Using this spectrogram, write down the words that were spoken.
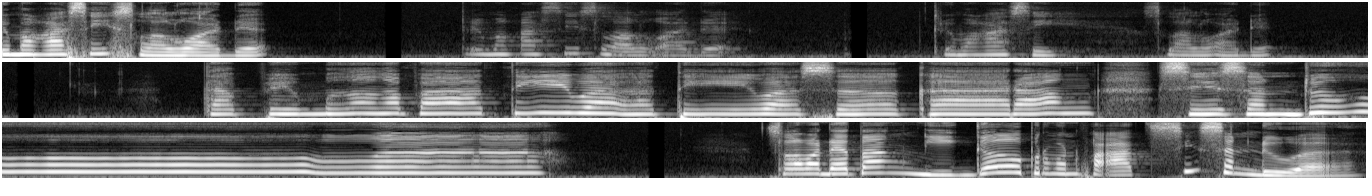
Terima kasih selalu ada. Terima kasih selalu ada. Terima kasih selalu ada. Tapi mengapa tiba-tiba sekarang season 2 Selamat datang di Galau Bermanfaat season 2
